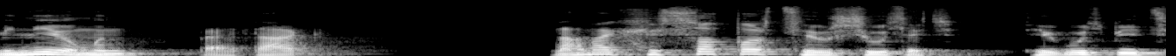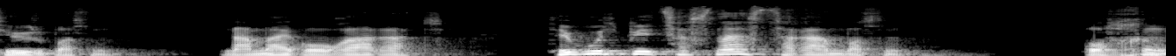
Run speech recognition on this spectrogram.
миний өмнө байдаг. Намайг хисопор цэвэршүүлээч. Тэгвэл би цэвэр болно. Намайг угаагаач. Тэгвэл би цаснаас цагаан болно. Бурхан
